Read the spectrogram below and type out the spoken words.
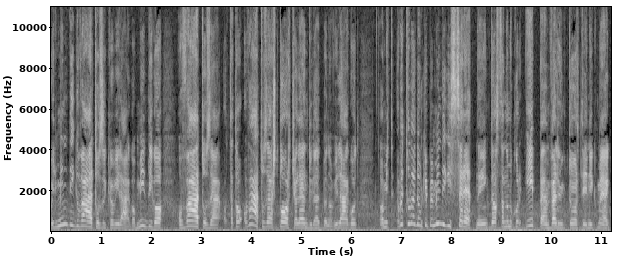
hogy mindig változik a világ, mindig a, a változás, tehát a, a változás tartja lendületben a világot, amit, amit tulajdonképpen mindig is szeretnénk, de aztán amikor éppen velünk történik meg,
